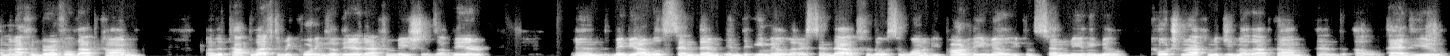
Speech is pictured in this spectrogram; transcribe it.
on menachembernfeld.com. On the top left, the recordings are there, the affirmations are there. And maybe I will send them in the email that I send out. For those who want to be part of the email, you can send me an email, coachmenachem at gmail.com, and I'll add you.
